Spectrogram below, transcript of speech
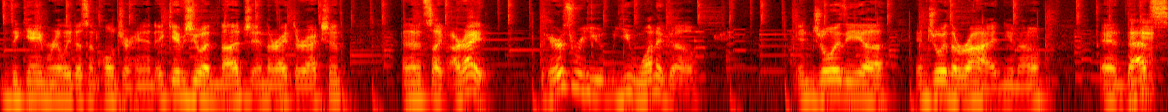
the game really doesn't hold your hand. It gives you a nudge in the right direction, and then it's like, all right, here's where you you want to go. Enjoy the uh, enjoy the ride, you know. And that's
